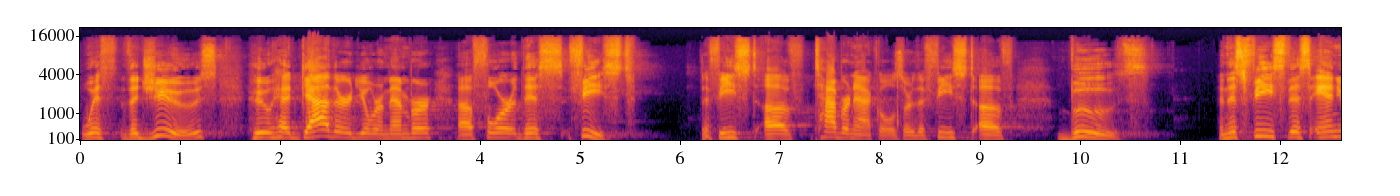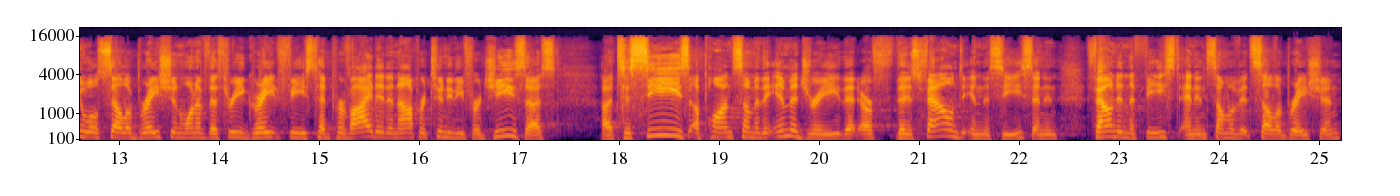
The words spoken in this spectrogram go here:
with the Jews who had gathered, you'll remember, uh, for this feast the Feast of Tabernacles or the Feast of Booths. And this feast, this annual celebration, one of the three great feasts, had provided an opportunity for Jesus uh, to seize upon some of the imagery that, are, that is found in the feast and in, found in the feast and in some of its celebration,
